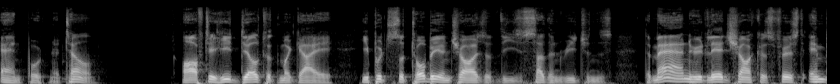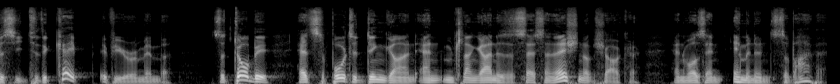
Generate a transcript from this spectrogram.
and Port Natal. After he dealt with Magaye, He put Sotobe in charge of these southern regions, the man who'd led Shaka's first embassy to the Cape, if you remember. Sotobe had supported Dingaan and Mhlangana's assassination of Shaka and was an eminent survivor.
